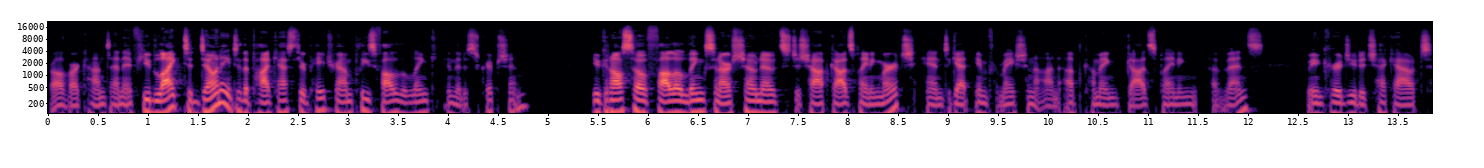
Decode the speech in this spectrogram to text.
for all of our content. If you'd like to donate to the podcast through Patreon, please follow the link in the description. You can also follow links in our show notes to shop Godsplaining merch and to get information on upcoming Godsplaining events. We encourage you to check out,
